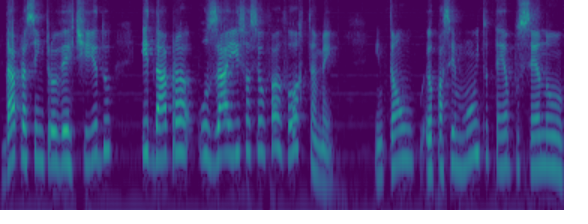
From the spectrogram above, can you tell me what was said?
Dá para ser introvertido e dá para usar isso a seu favor também. Então, eu passei muito tempo sendo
